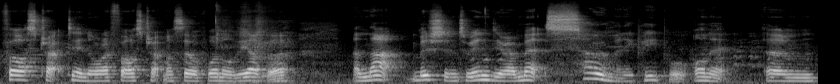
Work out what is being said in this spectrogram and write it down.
fast tracked in, or I fast tracked myself, one or the other. And that mission to India, I met so many people on it. Um,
